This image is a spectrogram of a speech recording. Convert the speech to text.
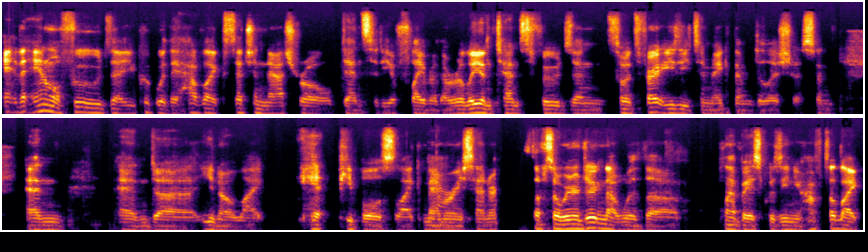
the animal foods that you cook with they have like such a natural density of flavor they're really intense foods and so it's very easy to make them delicious and and and uh you know like hit people's like memory yeah. center stuff. So when you're doing that with uh, plant-based cuisine, you have to like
